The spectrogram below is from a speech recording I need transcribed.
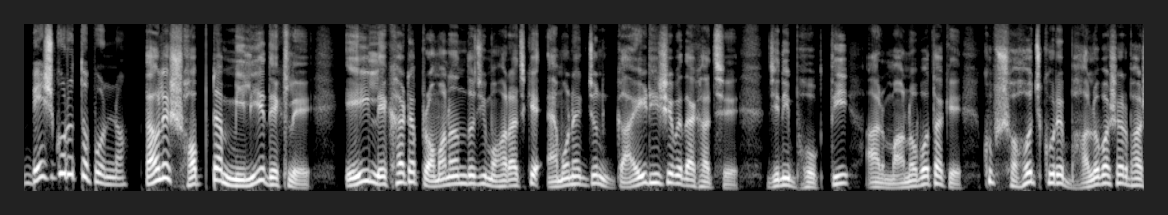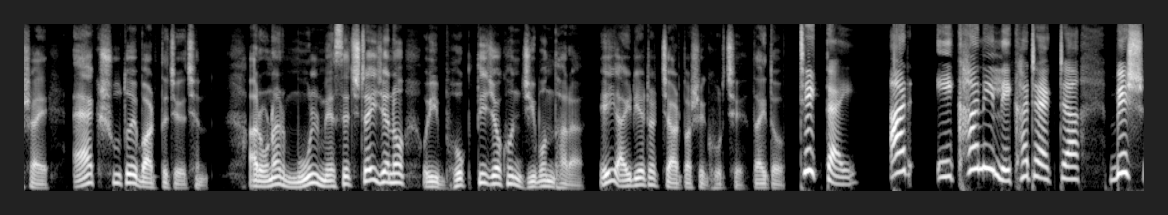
বেশ গুরুত্বপূর্ণ। তাহলে সবটা মিলিয়ে দেখলে এই লেখাটা প্রমানন্দজি মহারাজকে এমন একজন গাইড হিসেবে দেখাচ্ছে যিনি ভক্তি আর মানবতাকে খুব সহজ করে ভালোবাসার ভাষায় এক সুতোয় বাড়তে চেয়েছেন। আর ওনার মূল মেসেজটাই যেন ওই ভক্তি যখন জীবনধারা এই আইডিয়াটার চারপাশে ঘুরছে তাই তো? ঠিক তাই। আর এখানেই লেখাটা একটা বেশ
